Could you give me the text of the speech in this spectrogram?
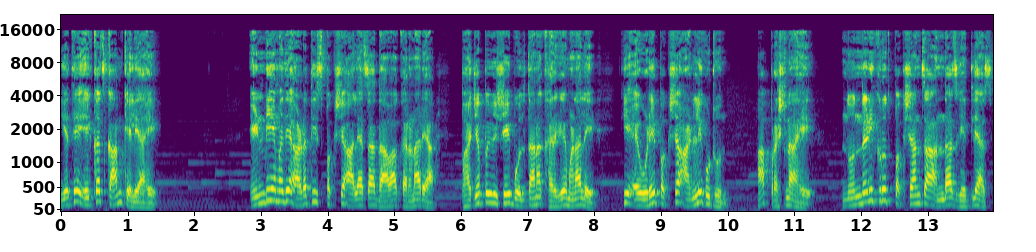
येथे एकच काम केले आहे. एनडीएमध्ये अडतीस पक्ष आल्याचा दावा करणाऱ्या भाजपविषयी बोलताना खरगे म्हणाले की एवढे पक्ष आणले कुठून? हा प्रश्न आहे. नोंदणीकृत पक्षांचा अंदाज घेतल्यास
